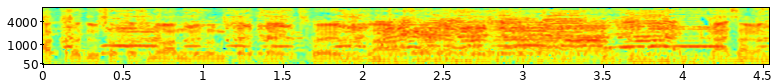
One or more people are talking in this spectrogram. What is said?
अकरा दिवसापासून आंदोलन करतायत सोयाबीनला काय सांगाल?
